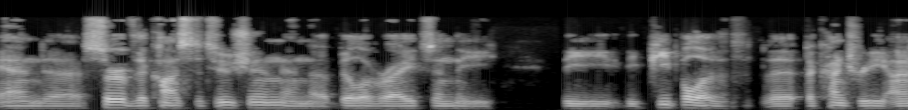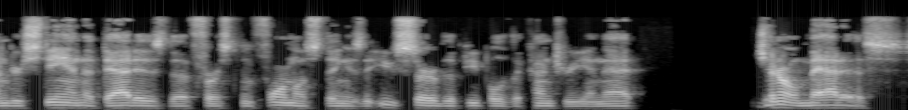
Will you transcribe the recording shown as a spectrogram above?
and uh, serve the Constitution and the Bill of Rights and the the the people of the, the country understand that that is the first and foremost thing is that you serve the people of the country and that General Mattis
